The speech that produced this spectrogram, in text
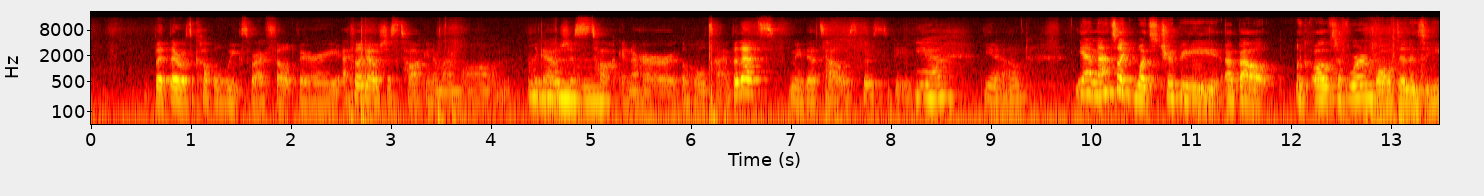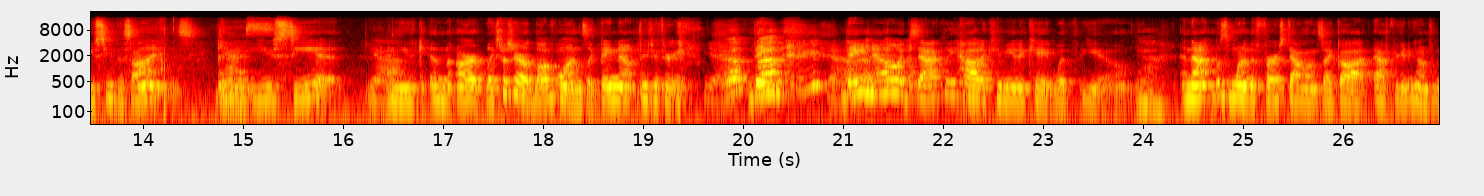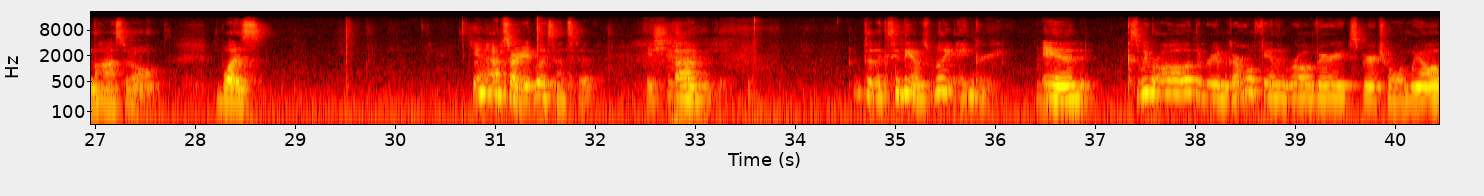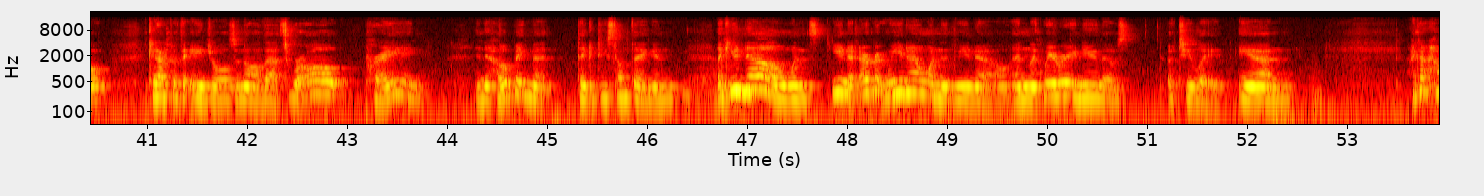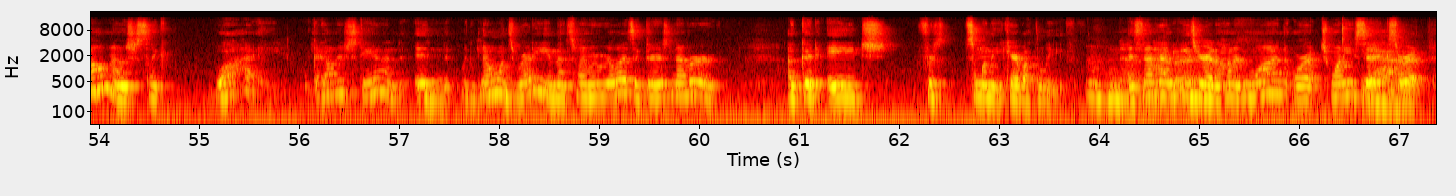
but there was a couple weeks where i felt very i feel like i was just talking to my mom. Like i was just Mhm. talking to her the whole time. But that's maybe that's how it was supposed to be Yeah. you know? Yeah, and that's like what's trippy about like all the stuff we're involved in is that you see the signs. And Yes. you see it. Yeah. And you and our like especially our loved ones like they know three three three. Yeah. They yeah. they know exactly how to communicate with you. Yeah. and that was one of the first downloads I got after getting home from the hospital was I'm, yeah I'm sorry it's really sensitive um, but like same thing I was really angry Mm-hmm. and because we were all in the room like our whole family, we're all very spiritual and we all connect with the angels and all that. So we're all praying and hoping that they could do something. And like you know when it's you know every you know when you know, and like we already knew that it was uh, too late. And I got home and I was just like, why? Like I don't understand. And like no one's ready. And that's when we realized like there is never a good age for someone that you care about to leave. Mhm. No. it's never, gonna be easier at 101 or at 26 Yeah. or at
